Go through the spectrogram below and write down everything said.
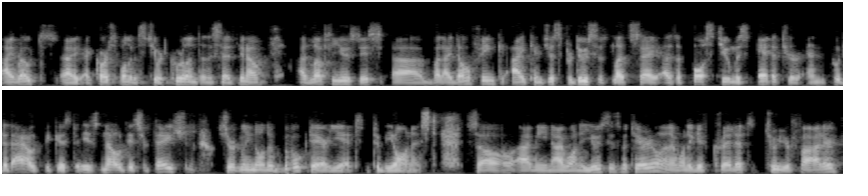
I wrote I, I, corresponded with Stuart Kurland and I said, you know, I'd love to use this, uh, but I don't think I can just produce it, let's say, as a posthumous editor and put it out because there is no dissertation, certainly not a book there yet, to be honest. So I mean, I want to use this material and I want to give credit to your father,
